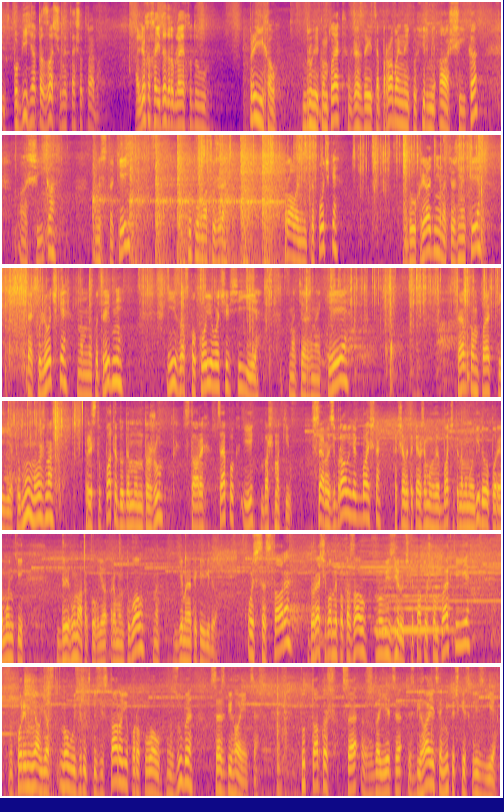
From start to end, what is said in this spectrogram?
І побіг я казати, що не те, що треба. А Льоха хай йде доробляє ходову. Приїхав другий комплект, вже здається правильний по фірмі Ашіка. Ашіка. Ось такий. Тут у нас вже правильні цепочки, двохрядні, натяжники, це кульочки, нам не потрібні. І заспокоювачі всі є. Натяжники. Це в комплекті є. Тому можна приступати до демонтажу старих цепок і башмаків. Все розібрав, як бачите. Хоча ви таке вже могли бачити на моєму відео по ремонті двигуна такого я ремонтував. Є в мене таке відео. Ось все старе. До речі, вам не показав нові зірочки. Також в комплекті є. Порівняв я нову зірочку зі старою, порахував зуби, все збігається. Тут також все здається, збігається, ніточки скрізь є.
